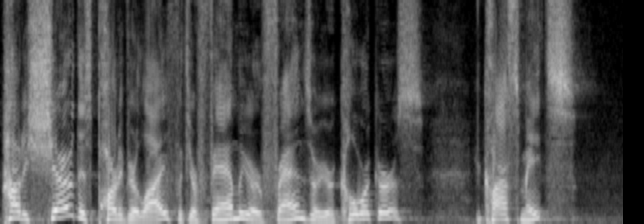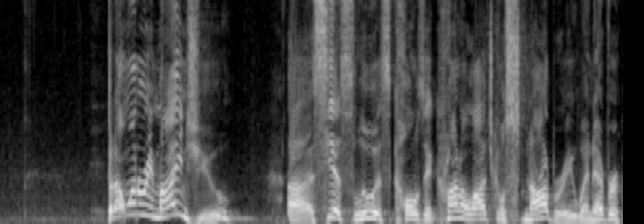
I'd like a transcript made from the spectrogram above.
how to share this part of your life with your family or friends or your coworkers, your classmates. But I want to remind you uh, C.S. Lewis calls it chronological snobbery whenever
